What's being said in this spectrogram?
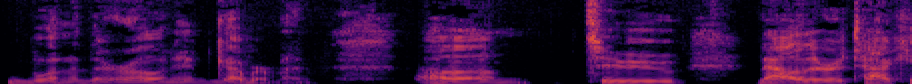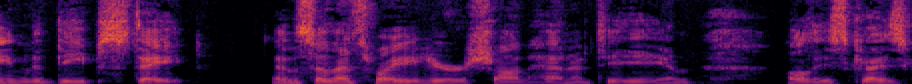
one of their own in government, um, to now they're attacking the deep state. And so that's why you hear Sean Hannity and all these guys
